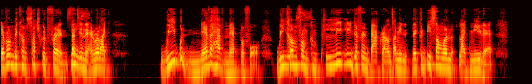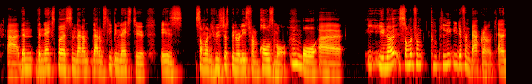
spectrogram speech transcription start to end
everyone becomes such good friends that's in there, and we're like. We would never have met before. We come from completely different backgrounds. I mean, there could be someone like me there. Uh, then the next person that I'm that I'm sleeping next to is someone who's just been released from Pollsmoor, Mhm. or uh, you know, someone from completely different background, and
